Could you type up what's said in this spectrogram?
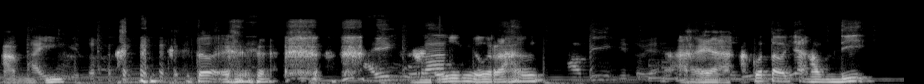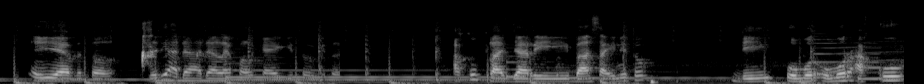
Abdi. aing gitu. itu aing urang. Aing urang. Abi gitu ya. Ah, ya, aku taunya abdi. Iya, betul jadi ada ada level kayak gitu gitu aku pelajari bahasa ini tuh di umur umur aku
